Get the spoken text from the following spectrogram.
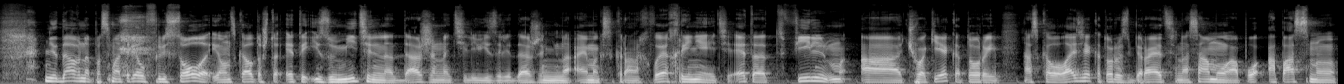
недавно посмотрел фрисоло, и он сказал то, что это изумительно даже на телевизоре, даже не на IMAX экранах. Вы охренеете. Этот фильм о чуваке, который, о скалолазе, который взбирается на самую опо- опасную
